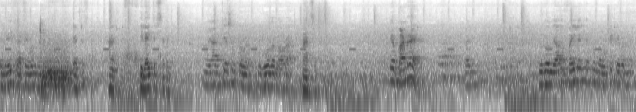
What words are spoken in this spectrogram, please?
ಇಲ್ಲ ಐತೆ ಟೇಬಲ್ ಎಷ್ಟ್ರಿ ಹಾಂ ಇಲ್ಲಿ ಐತ್ರಿ ಸರ್. ಯಾರು ಕೇಸ್ ತಗೋರಿ ಈಗ ಅವರ? ಹಾಂ ಸರ್. ಏ ಪಾಂಡ್ರೆ ಫೈಲ್ ಇದೊಂದು ಯಾವುದೋ ಫೈಲ್ ಐತೆ ನೋಡ ಓಕೆ ಟೇಬಲ್ ಮೇಲೆ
